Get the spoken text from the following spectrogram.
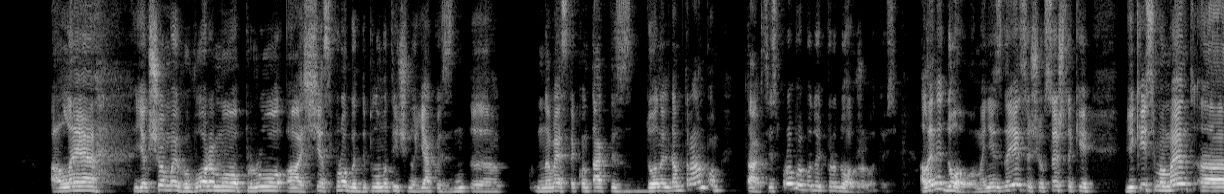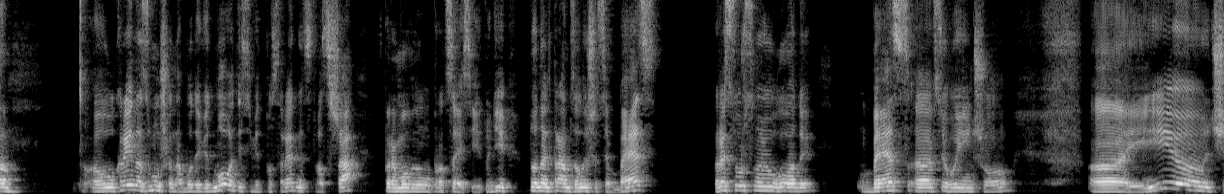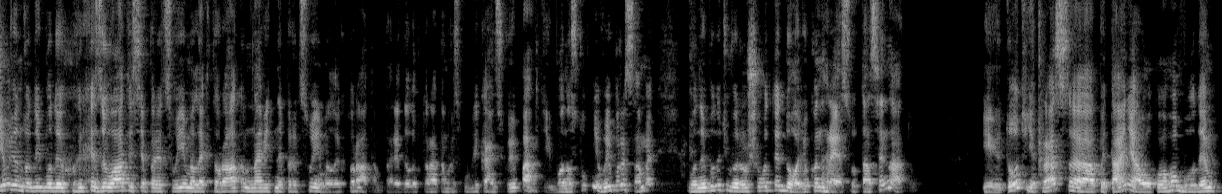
Але якщо ми говоримо про е, ще спроби дипломатично якось е, навести контакти з Дональдом Трампом, так, ці спроби будуть продовжуватись, але недовго. Мені здається, що все ж таки в якийсь момент е, Україна змушена буде відмовитись від посередництва США в перемовному процесі, і тоді Дональд Трамп залишиться без ресурсної угоди, без е, всього іншого. Е, і е, чим він тоді буде хизуватися перед своїм електоратом, навіть не перед своїм електоратом, перед електоратом республіканської партії, бо наступні вибори саме вони будуть вирішувати долю Конгресу та Сенату. І тут якраз е, питання: у кого буде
